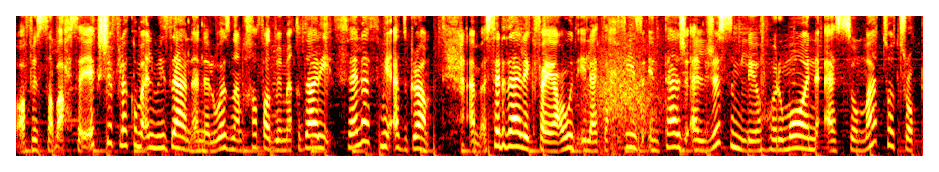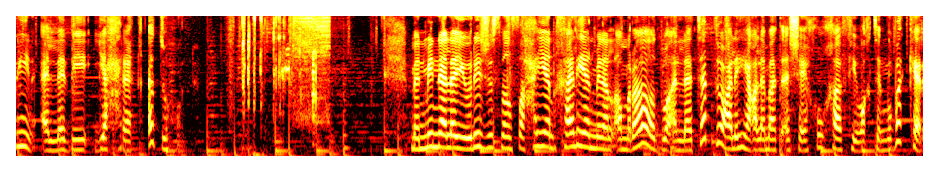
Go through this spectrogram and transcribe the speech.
وفي الصباح سيكشف لكم الميزان أن الوزن انخفض بمقدار 300 جرام. أما سر ذلك فيعود إلى تحفيز إنتاج الجسم لهرمون السوماتوتروبين الذي يحرق الدهون. من منا لا يريد جسما صحيا خاليا من الأمراض وأن لا تبدو عليه علامات الشيخوخة في وقت مبكر.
